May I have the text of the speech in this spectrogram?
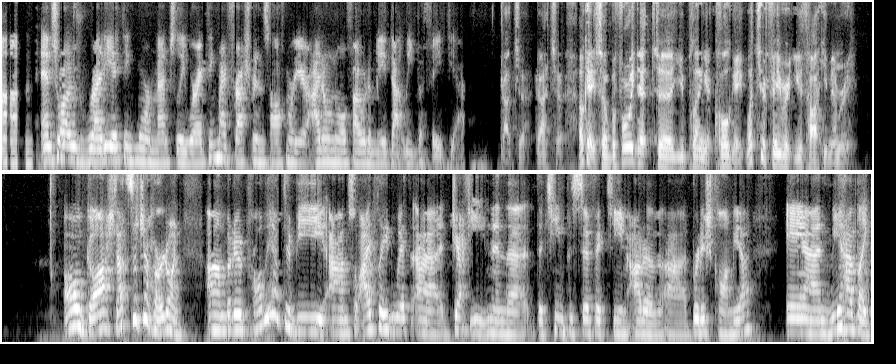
Um, and so I was ready, I think, more mentally, where I think my freshman and sophomore year, I don't know if I would have made that leap of faith yet. Gotcha. Gotcha. Okay. So before we get to you playing at Colgate, what's your favorite youth hockey memory? Oh gosh, that's such a hard one. Um, but it would probably have to be. Um, so I played with uh, Jeff Eaton and the the Team Pacific team out of uh, British Columbia, and we had like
